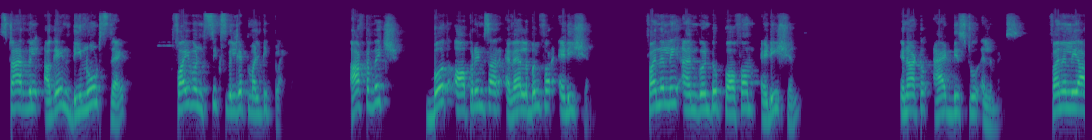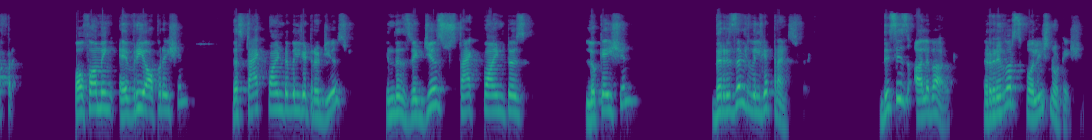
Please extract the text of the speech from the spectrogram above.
star will again denotes that 5 and 6 will get multiplied after which both operands are available for addition. Finally, I'm going to perform addition in order to add these two elements. Finally, after performing every operation, the stack pointer will get reduced. In this reduced stack pointer's location, the result will get transferred. This is all about reverse Polish notation.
